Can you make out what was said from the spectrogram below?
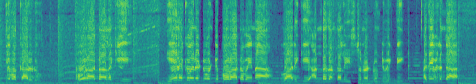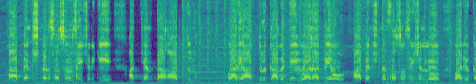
ఉద్యమకారుడు. పోరాటాలకి ఏ రకమైనటువంటి పోరాటమైనా వారికి అండదండలు ఇస్తున్నటువంటి వ్యక్తి. అదేవిధంగా మా పెన్షనర్స్ అసోసియేషన్కి అత్యంత ఆప్తులు. వారి ఆప్తులు కాబట్టే ఇవాళ మేము మా పెన్షనర్స్ అసోసియేషన్లో వారి యొక్క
